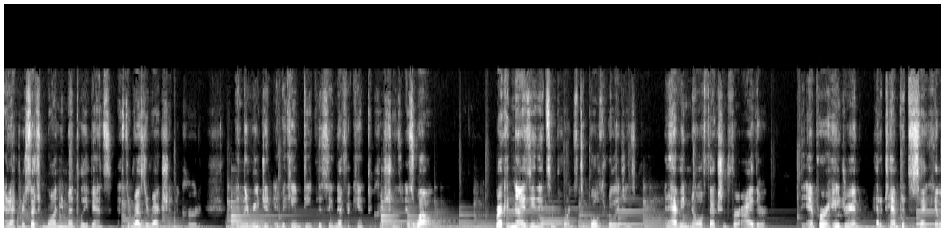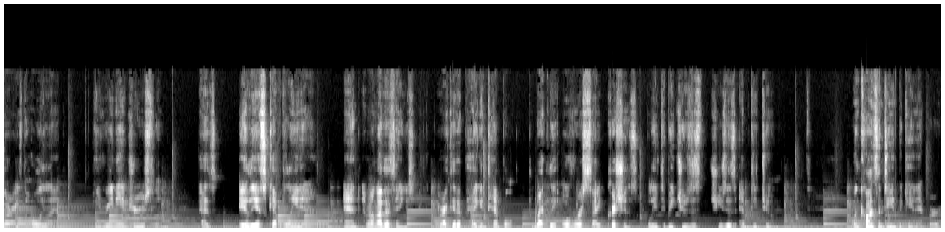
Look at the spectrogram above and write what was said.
and after such monumental events as the resurrection occurred in the region, it became deeply significant to Christians as well. Recognizing its importance to both religions and having no affection for either, the Emperor Hadrian had attempted to secularize the Holy Land. He renamed Jerusalem as Aelia Capitolina and, among other things, erected a pagan temple directly over a site Christians believed to be Jesus' Jesus' empty tomb. When Constantine became emperor,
